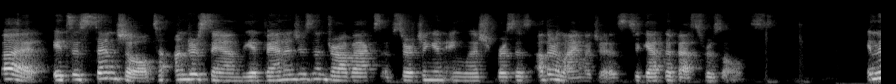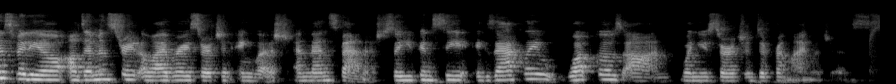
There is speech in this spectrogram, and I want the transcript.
But it's essential to understand the advantages and drawbacks of searching in English versus other languages to get the best results. In this video, I'll demonstrate a library search in English and then Spanish so you can see exactly what goes on when you search in different languages.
